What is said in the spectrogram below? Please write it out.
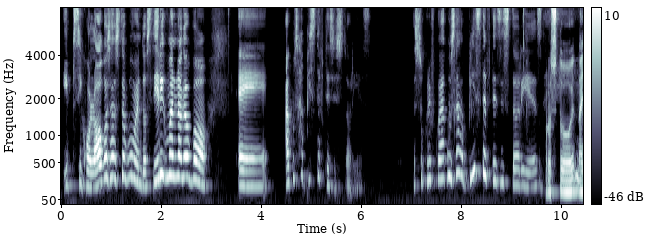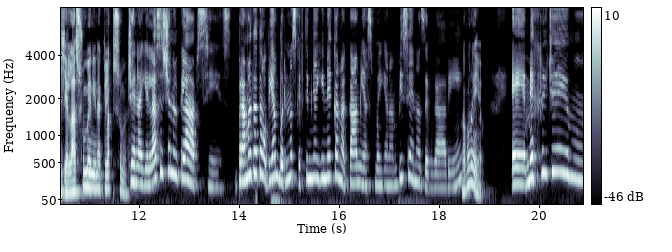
η ψυχολόγος, ας το πούμε, το στήριγμα να το πω. Ε, άκουσα απίστευτες ιστορίες. Σου κρύβω, άκουσα απίστευτες ιστορίες. Προς το να γελάσουμε ή να κλάψουμε. Και να γελάσεις και να κλάψεις. Πράγματα τα οποία μπορεί να σκεφτεί μια γυναίκα να κάνει, ας πούμε, για να μπει σε ένα ζευγάρι. Απαναγία. Ε, μέχρι και μ,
